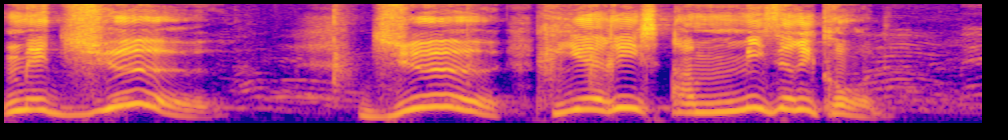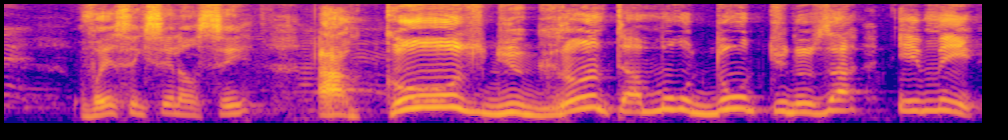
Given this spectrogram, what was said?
Mais Dieu, Dieu qui est riche en miséricorde, vous voyez ce qui s'est lancé? À cause du grand amour dont tu nous as aimés.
